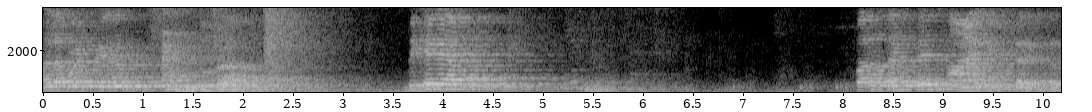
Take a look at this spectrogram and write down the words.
अगला पॉइंट रहेगा दूसरा दिखेगा आपको परसेंटेज आयनिक करेक्टर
